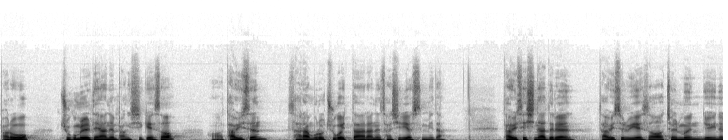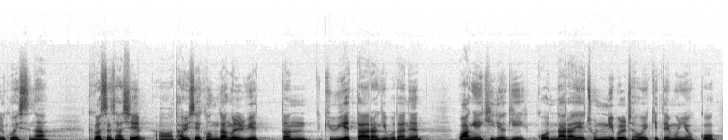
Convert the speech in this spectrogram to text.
바로 죽음을 대하는 방식에서 어, 다윗은 사람으로 죽어 있다라는 사실이었습니다. 다윗의 신하들은 다윗을 위해서 젊은 여인을 구했으나 그것은 사실 어, 다윗의 건강을 위했던 위했다라기보다는 왕의 기력이 곧 나라의 존립을 좌우했기 때문이었고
